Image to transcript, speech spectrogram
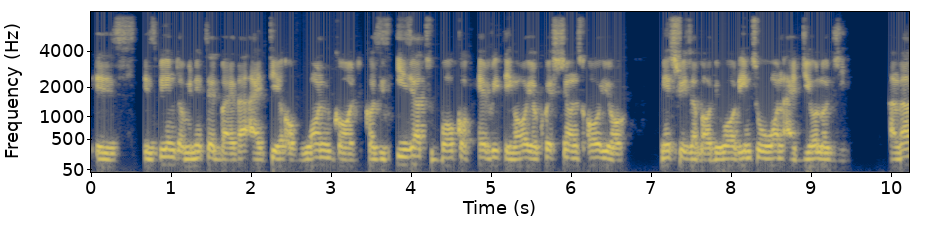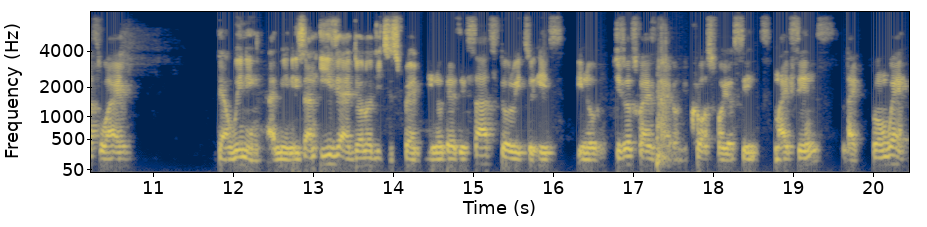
is is being dominated by that idea of one God because it's easier to bulk up everything, all your questions, all your mysteries about the world into one ideology. And that's why they're winning. I mean, it's an easy ideology to spread. You know, there's a sad story to it. You know, Jesus Christ died on the cross for your sins. My sins? Like, from where?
